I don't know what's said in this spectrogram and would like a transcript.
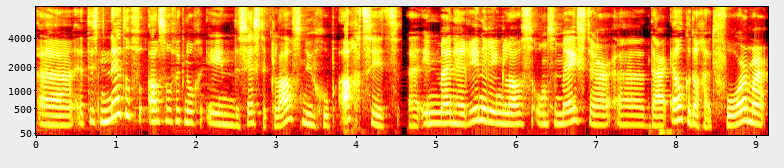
Uh, het is net alsof ik nog in de zesde klas, nu groep 8 zit. Uh, in mijn herinnering las onze meester uh, daar elke dag uit voor. Maar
